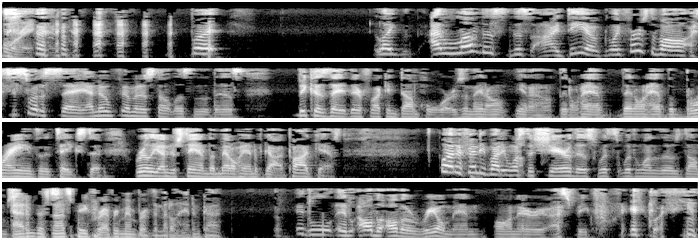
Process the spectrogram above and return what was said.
Poor Amy. but like I love this this idea. Like first of all, I just want to say I know feminists don't listen to this because they they're fucking dumb whores and they don't you know they don't have they don't have the brains that it takes to really understand the Metal Hand of God podcast. But if anybody wants to share this with with one of those dumb Adam does not speak for every member of the Metal Hand of God. It'll, it'll, all the all the real men on there I speak for anyway.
